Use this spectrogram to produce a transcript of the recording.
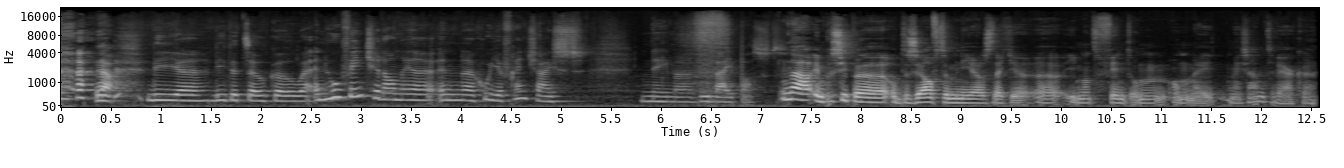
ja. Die, die de toko. En hoe vind je dan een goede franchise-nemer die bijpast? Nou, in principe op dezelfde manier als dat je eh, iemand vindt om, om mee, mee samen te werken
